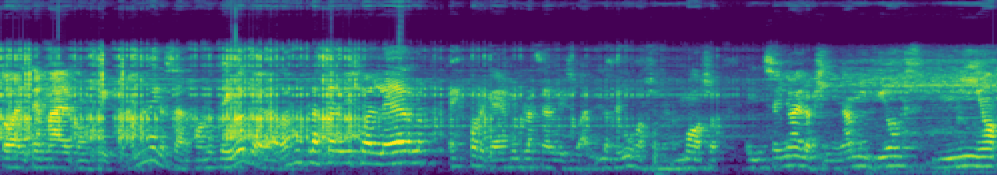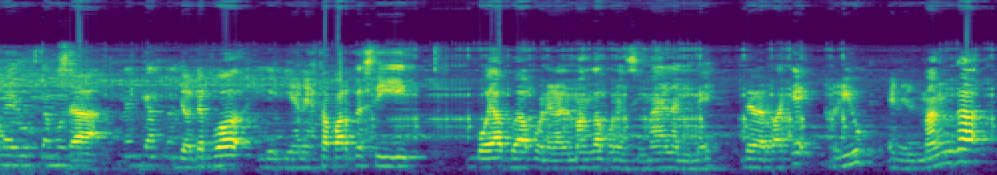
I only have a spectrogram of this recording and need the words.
todo el tema del conflicto. Además de que, o sea, cuando te digo que de verdad es un placer visual leerlo, es porque es un placer visual. Los dibujos son hermosos, el diseño de los Shinigami, Dios mío. Me gusta mucho. O sea, me encanta. yo te puedo, y, en esta parte sí voy a, voy a poner al manga por encima del anime. De verdad que Ryuk en el manga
